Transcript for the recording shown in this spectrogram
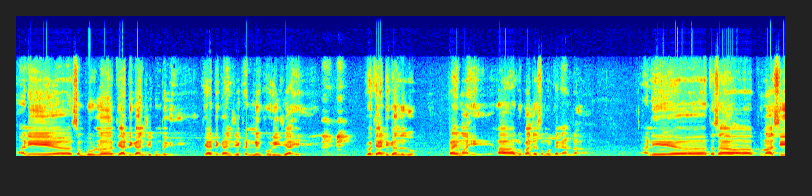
आणि संपूर्ण त्या ठिकाणची गुंडगिरी. त्या ठिकाणची खंडणीखोरी जी आहे किंवा त्या ठिकाणचा जो क्राईम आहे हा लोकांच्या समोर त्याने आणला. आणि तसा कुणाशी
